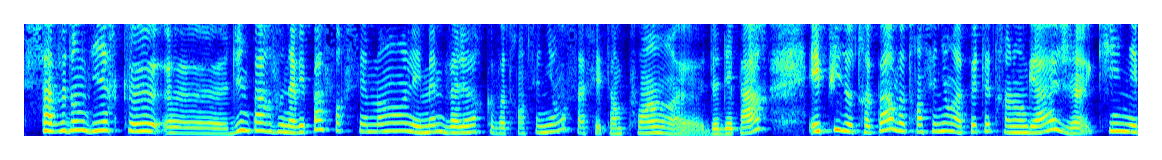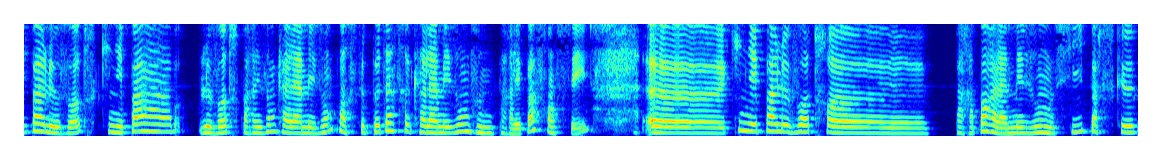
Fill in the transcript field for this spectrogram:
Ça veut donc dire que, euh, d'une part, vous n'avez pas forcément les mêmes valeurs que votre enseignant, ça c'est un point euh, de départ. Et puis d'autre part, votre enseignant a peut-être un langage qui n'est pas le vôtre, qui n'est pas le vôtre par exemple à la maison, parce que peut-être qu'à la maison vous ne parlez pas français, euh, qui n'est pas le vôtre par rapport à la maison aussi, parce que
